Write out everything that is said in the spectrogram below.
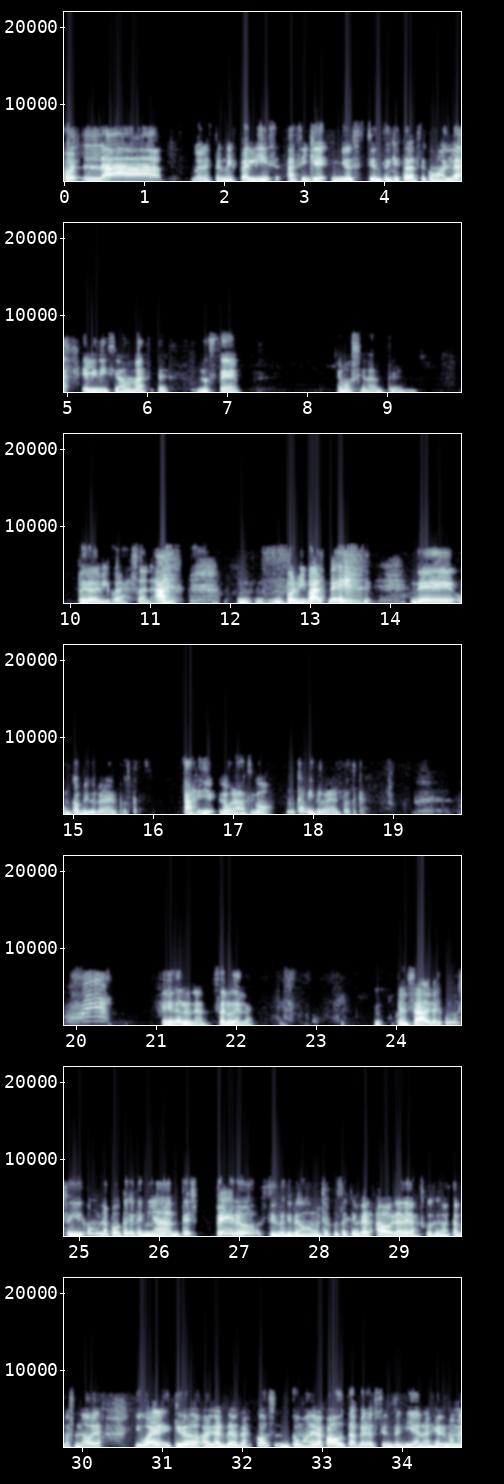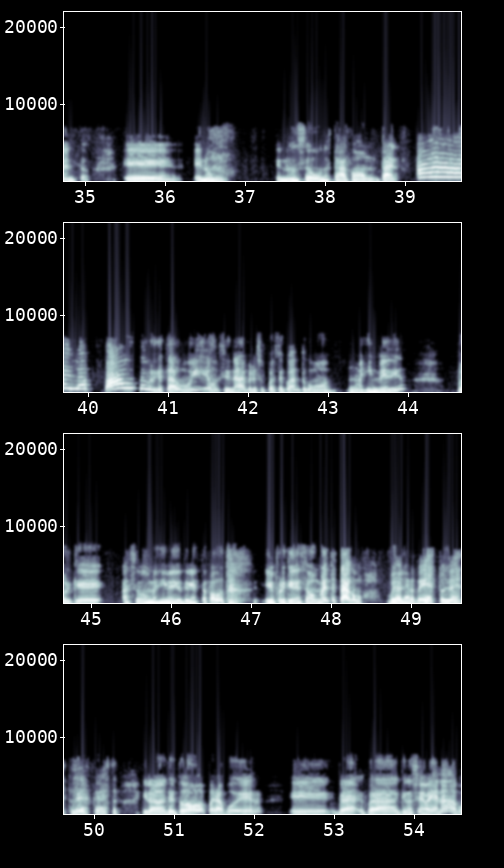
Hola. Bueno, estoy muy feliz, así que yo siento que esta va a ser como la, el inicio más, eh, no sé, emocionante, pero de mi corazón. Ah, por mi parte, de un capítulo en el podcast. Ah, y lo bueno, así como un capítulo en el podcast. Ella era Luna, salúdenla. Pensaba hablar como seguir con la pauta que tenía antes, pero siento que tengo muchas cosas que hablar ahora de las cosas que me están pasando ahora. Igual quiero hablar de otras cosas, como de la pauta, pero siento que ya no es el momento. Eh, en un, en un segundo estaba como tan, ¡ah, la pauta! Porque estaba muy emocionada, pero eso fue hace cuánto, como un mes y medio, porque hace un mes y medio tenía esta pauta. Y es porque en ese momento estaba como, voy a hablar de esto, de esto, de esto, de esto. Y lo anoté todo para poder, eh, para, para que no se me vaya nada.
